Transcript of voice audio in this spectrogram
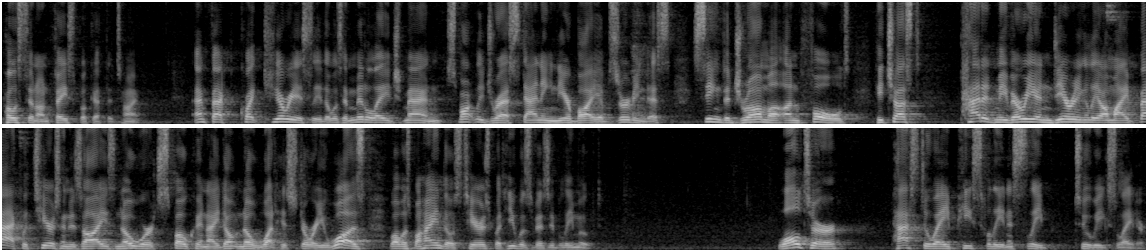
posted on Facebook at the time. In fact, quite curiously, there was a middle aged man, smartly dressed, standing nearby observing this, seeing the drama unfold. He just patted me very endearingly on my back with tears in his eyes, no words spoken. I don't know what his story was, what was behind those tears, but he was visibly moved. Walter passed away peacefully in his sleep two weeks later.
